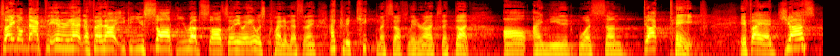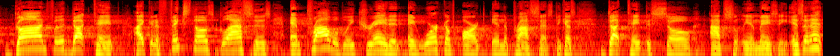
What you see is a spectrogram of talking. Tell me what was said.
So I go back to the internet and I find out you can use salt and you rub salt. So anyway, it was quite a mess. And I, I could have kicked myself later on because I thought all I needed was some duct tape. If I had just gone for the duct tape, I could have fixed those glasses and probably created a work of art in the process because duct tape is so absolutely amazing, isn't it?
